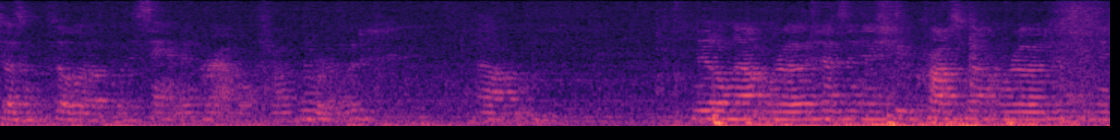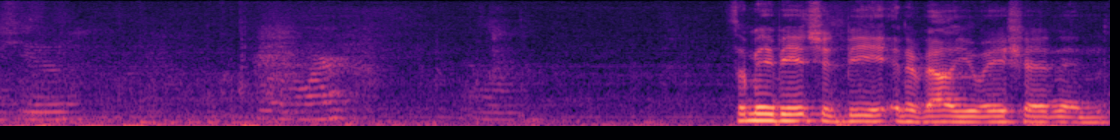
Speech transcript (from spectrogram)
doesn't fill it up with sand and gravel from the road. Um, Middle Mountain Road has an issue, Cross Mountain Road has an issue, a little more. Um, so maybe it should be an evaluation and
